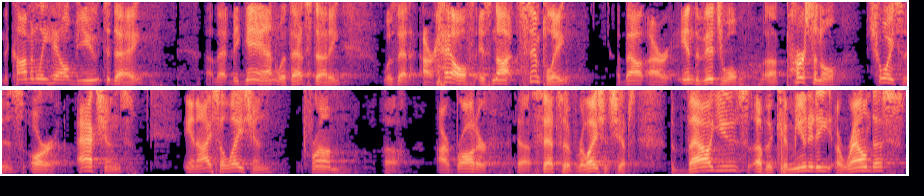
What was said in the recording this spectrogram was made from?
The commonly held view today uh, that began with that study was that our health is not simply about our individual uh, personal choices or actions in isolation from uh, our broader uh, sets of relationships. The values of the community around us,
